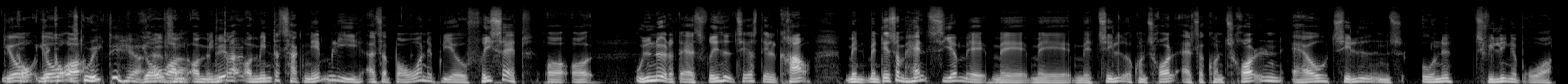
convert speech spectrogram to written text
det Jo, går, det jo, går og- sgu ikke det her. Jo, altså, og, og, mindre, det er, og mindre taknemmelige. Altså borgerne bliver jo frisat og, og udnytter deres frihed til at stille krav. Men, men det, som han siger med, med, med, med tillid og kontrol, altså kontrollen er jo tillidens onde tvillingebror.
